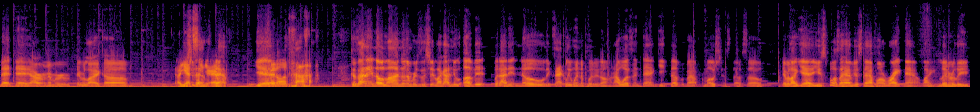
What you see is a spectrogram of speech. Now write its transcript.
that day. I remember they were like, um, "Oh, you, had senior air." Yeah. Because I didn't know line numbers and shit. Like I knew of it, but I didn't know exactly when to put it on. I wasn't that geeked up about promotion stuff. So they were like, "Yeah, you're supposed to have your staff on right now. Like literally,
